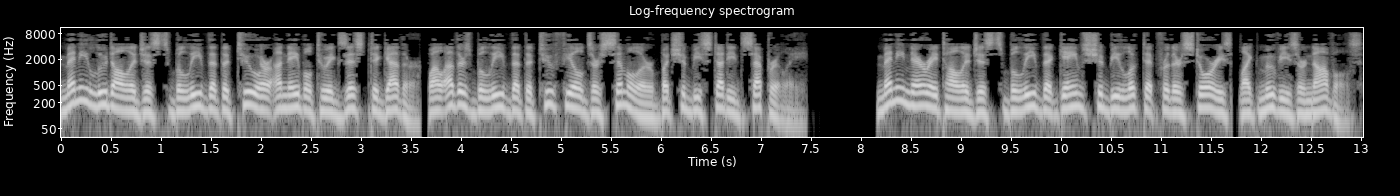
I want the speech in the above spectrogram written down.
Many ludologists believe that the two are unable to exist together, while others believe that the two fields are similar but should be studied separately. Many narratologists believe that games should be looked at for their stories, like movies or novels.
